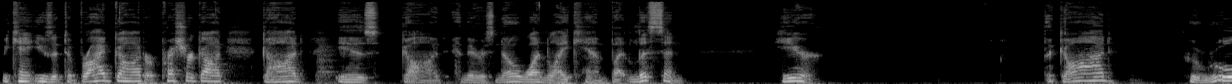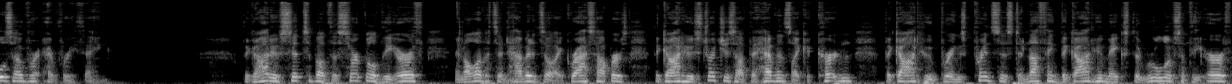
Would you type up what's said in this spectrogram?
We can't use it to bribe God or pressure God. God is God, and there is no one like him. But listen, here, the God who rules over everything the God who sits above the circle of the earth and all of its inhabitants are like grasshoppers, the God who stretches out the heavens like a curtain, the God who brings princes to nothing, the God who makes the rulers of the earth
